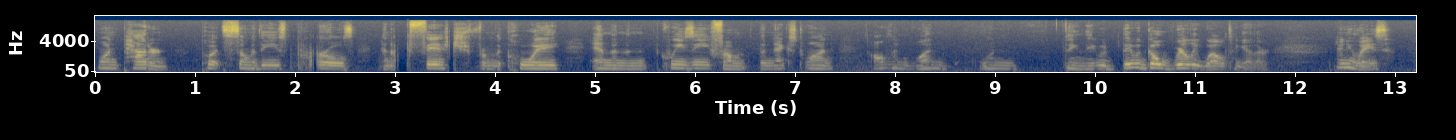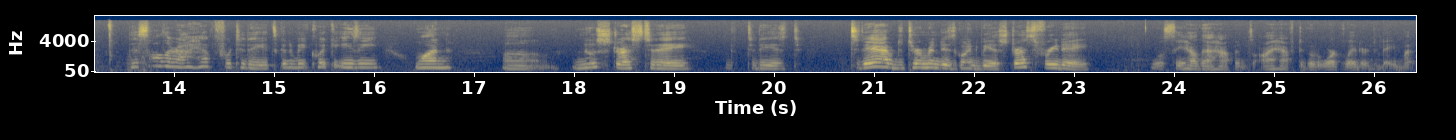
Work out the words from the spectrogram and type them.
one pattern. Put some of these pearls and a fish from the koi and then the queasy from the next one all in one one thing. They would they would go really well together. Anyways, this all that I have for today. It's going to be a quick, easy one. Um, no stress today. Today is today I've determined is going to be a stress-free day. We'll see how that happens. I have to go to work later today, but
